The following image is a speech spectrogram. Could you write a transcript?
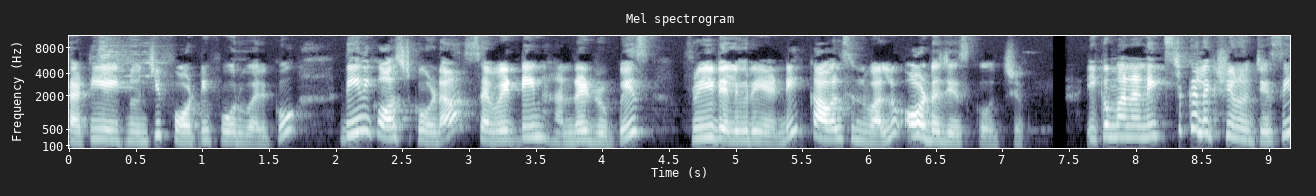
థర్టీ ఎయిట్ నుంచి ఫార్టీ ఫోర్ వరకు. దీని కాస్ట్ కూడా seventeen hundred rupees free delivery అండి. కావాల్సిన వాళ్ళు ఆర్డర్ చేసుకోవచ్చు. ఇక మన నెక్స్ట్ కలెక్షన్ వచ్చేసి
